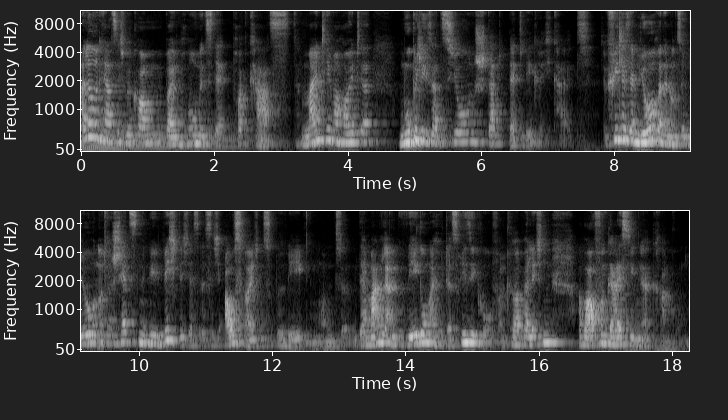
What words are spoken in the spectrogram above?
Hallo und herzlich willkommen beim Home Instead Podcast. Mein Thema heute Mobilisation statt Bettlägerigkeit. Viele Seniorinnen und Senioren unterschätzen, wie wichtig es ist, sich ausreichend zu bewegen. Und äh, der Mangel an Bewegung erhöht das Risiko von körperlichen, aber auch von geistigen Erkrankungen.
